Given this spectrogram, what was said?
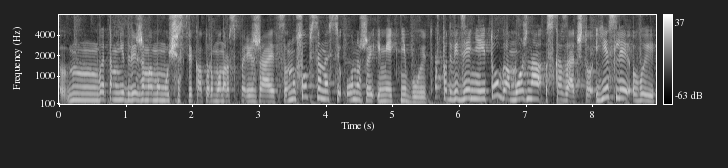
в этом недвижимом имуществе, которым он распоряжается, но собственности он уже иметь не будет. В подведении итога можно сказать, что если вы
